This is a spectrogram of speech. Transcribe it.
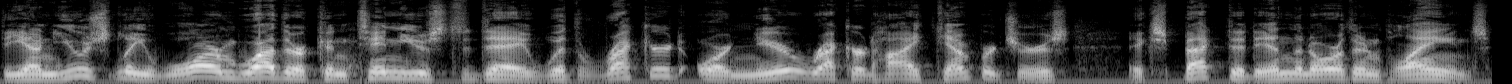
The unusually warm weather continues today with record or near record high temperatures expected in the northern plains.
